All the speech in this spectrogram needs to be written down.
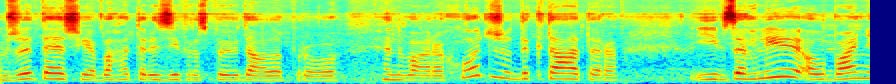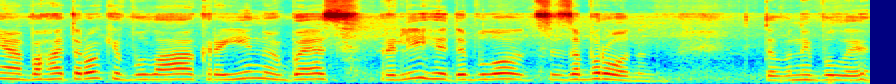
Вже теж я багато разів розповідала про Енвара Ходжу, диктатора. І взагалі Албанія багато років була країною без релігії, де було це заборонено. Тобто вони були, е,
